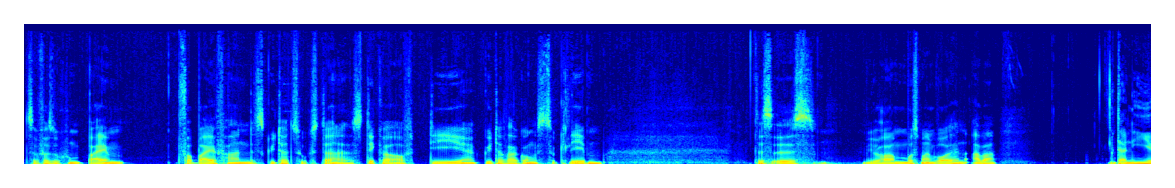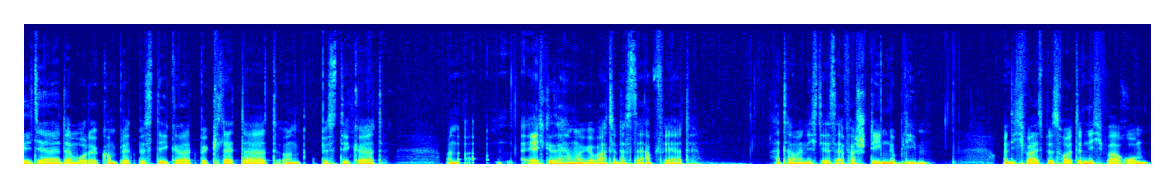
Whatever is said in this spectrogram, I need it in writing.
zu versuchen, beim Vorbeifahren des Güterzugs da Sticker auf die Güterwaggons zu kleben. Das ist, ja, muss man wollen, aber dann hielt er, dann wurde er komplett bestickert, beklettert und bestickert. Und ehrlich gesagt haben wir gewartet, dass der abfährt. Hat er aber nicht, der ist einfach stehen geblieben. Und ich weiß bis heute nicht warum.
